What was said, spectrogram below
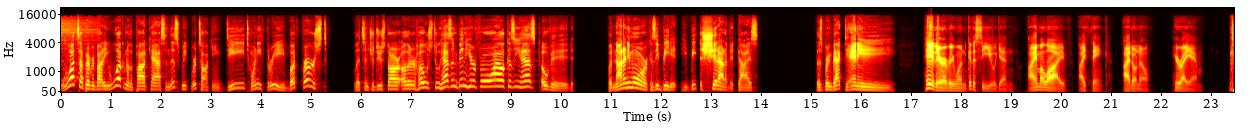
What's up, everybody? Welcome to the podcast. And this week we're talking D23. But first, let's introduce our other host who hasn't been here for a while because he has COVID. But not anymore because he beat it. He beat the shit out of it, guys. Let's bring back Danny. Hey there, everyone. Good to see you again. I am alive, I think. I don't know. Here I am.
